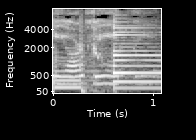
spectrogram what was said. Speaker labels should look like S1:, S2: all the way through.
S1: PRB.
